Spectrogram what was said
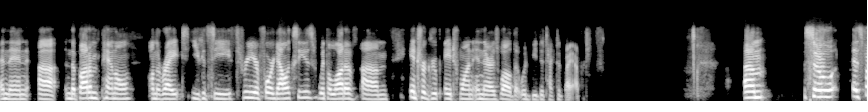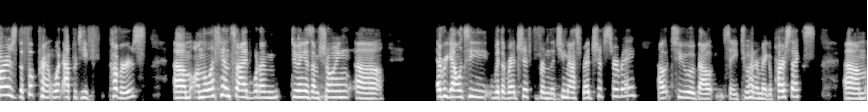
And then uh, in the bottom panel on the right, you can see three or four galaxies with a lot of um, intragroup H1 in there as well that would be detected by Apertif. Um, so as far as the footprint, what Apertif covers, um, on the left-hand side, what I'm doing is I'm showing uh, every galaxy with a redshift from the 2MASS redshift survey out to about say 200 megaparsecs um,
